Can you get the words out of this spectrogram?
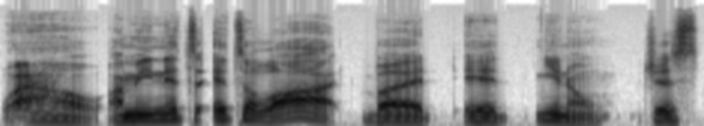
wow, I mean it's it's a lot, but it you know just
